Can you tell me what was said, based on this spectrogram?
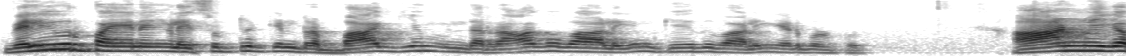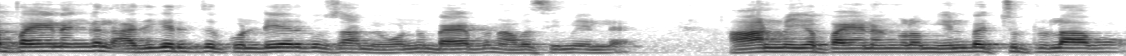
வெளியூர் பயணங்களை சுற்றுக்கின்ற பாக்கியம் இந்த ராகுவாலையும் கேதுவாலையும் ஏற்படுத்துது ஆன்மீக பயணங்கள் அதிகரித்து கொண்டே இருக்கும் சாமி. ஒன்றும் பயப்படணும் அவசியமே இல்லை. ஆன்மீக பயணங்களும் இன்பச் சுற்றுலாவும்.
